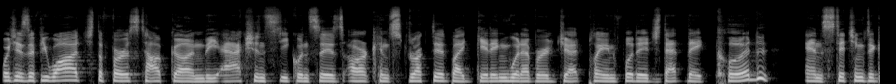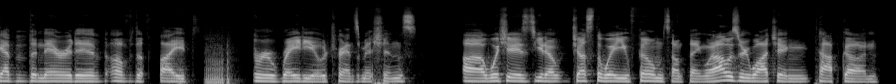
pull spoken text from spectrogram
Which is if you watch the first Top Gun, the action sequences are constructed by getting whatever jet plane footage that they could and stitching together the narrative of the fight through radio transmissions. Uh, which is, you know, just the way you film something. When I was rewatching Top Gun,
